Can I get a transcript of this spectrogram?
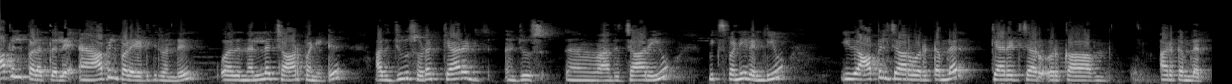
ஆப்பிள் பழத்துல ஆப்பிள் பழம் எடுத்துட்டு வந்து அதை நல்லா சார் பண்ணிட்டு அது ஜூஸோட கேரட் ஜூஸ் அது சாரையும் மிக்ஸ் பண்ணி ரெண்டையும் இது ஆப்பிள் சார் ஒரு டம்ளர் கேரட் சார் ஒரு கா- அரை டம்ளர்.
